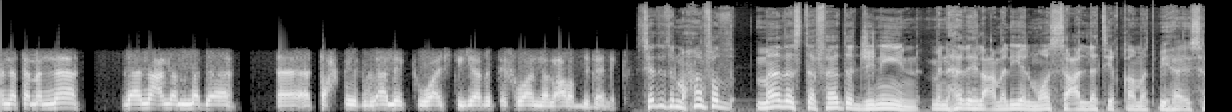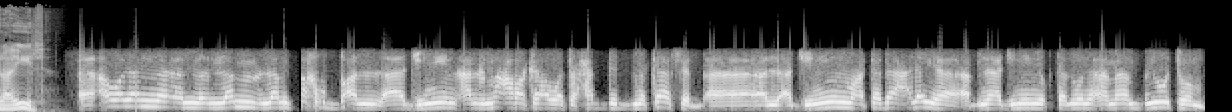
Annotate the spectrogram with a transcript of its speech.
نتمناه لا نعلم مدى آه، تحقيق ذلك واستجابة إخواننا العرب لذلك. سيادة المحافظ ماذا استفادت جنين من هذه العملية الموسعة التي قامت بها إسرائيل؟ اولا لم لم تخض الجنين المعركة وتحدد مكاسب. الجنين معتدى عليها. أبناء جنين يقتلون أمام بيوتهم.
